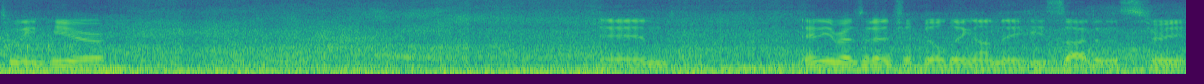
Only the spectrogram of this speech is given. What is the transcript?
between here and any residential building on the east side of the street.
